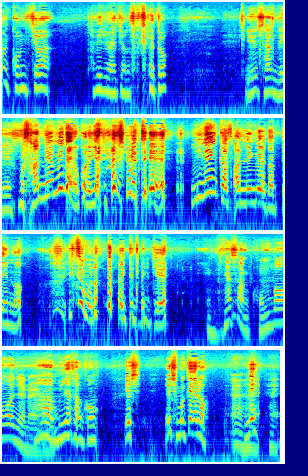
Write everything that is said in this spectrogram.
さんこんにちは。食べるラジオの桜と。もゆうさんです。う。3年目だよこれやり始めて。2年か3年ぐらい経ってんの。いつもなんで入ってたっけ？え皆さんこんばんはじゃないの？ああ皆さんこんよしよしもう一回やろう。あね。はいはい。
